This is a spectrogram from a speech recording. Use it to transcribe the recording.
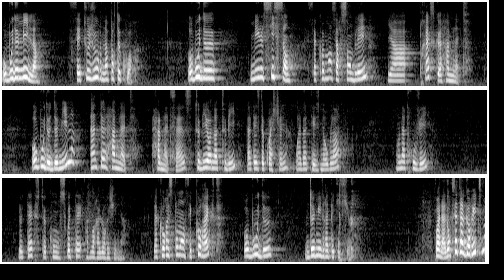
Au bout de 1000, c'est toujours n'importe quoi. Au bout de 1600, ça commence à ressembler, il y a presque Hamlet. Au bout de 2000, enter Hamlet. Hamlet says, to be or not to be, that is the question, whether it is nobler on a trouvé le texte qu'on souhaitait avoir à l'origine. La correspondance est correcte au bout de 2000 répétitions. Voilà, donc cet algorithme,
